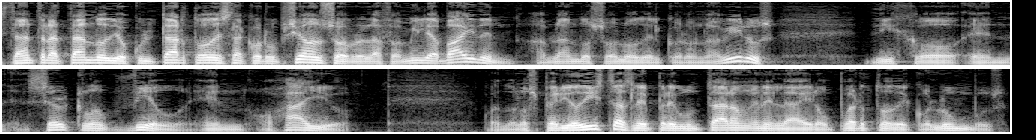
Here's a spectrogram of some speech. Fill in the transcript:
Están tratando de ocultar toda esta corrupción sobre la familia Biden, hablando solo del coronavirus, dijo en Circleville, en Ohio. Cuando los periodistas le preguntaron en el aeropuerto de Columbus,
